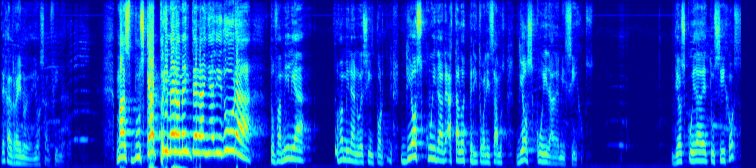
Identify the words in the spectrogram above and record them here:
Deja el reino de Dios al final. Mas buscad primeramente la añadidura. Tu familia, tu familia no es importante. Dios cuida, hasta lo espiritualizamos. Dios cuida de mis hijos. Dios cuida de tus hijos.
